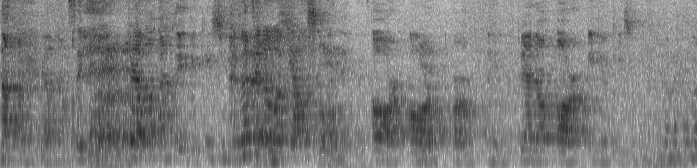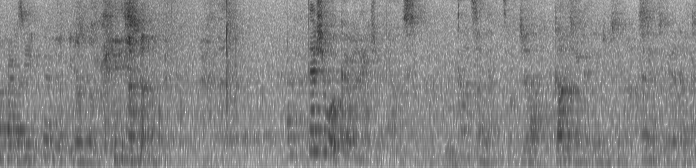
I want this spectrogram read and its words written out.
not only piano，随便。piano and education。你们觉得我比较适合哪个？or or or 嗯，piano or education。但是我个人还是比较喜欢钢琴演奏。知道，钢琴肯定是先先学钢琴。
